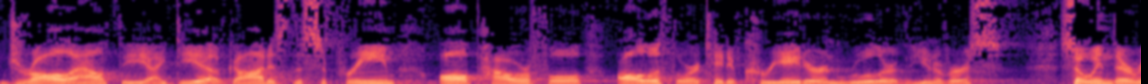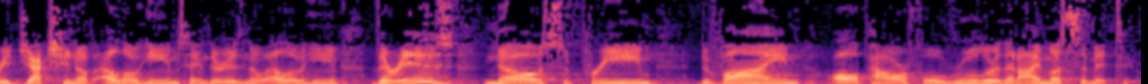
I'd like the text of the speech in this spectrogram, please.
draw out the idea of God as the supreme, all-powerful, all-authoritative creator and ruler of the universe. So in their rejection of Elohim, saying there is no Elohim, there is no supreme, divine, all-powerful ruler that I must submit to.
